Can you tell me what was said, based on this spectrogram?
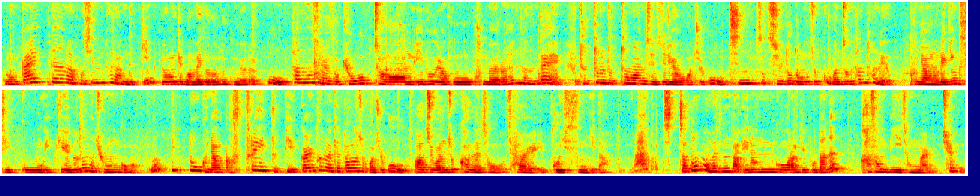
그런 깔끔하고 심플한 느낌? 이런 게 마음에 들어서 구매를 했고 사무실에서 교복처럼 입으려고 구매를 했는데 두툼두툼한 재질이어가지고 진짜 질도 너무 좋고 완전 탄탄해요. 그냥 레깅스 입고 입기에도 너무 좋은 것 같고 fit도 그냥 딱 straight fit 깔끔하게 떨어져가지고 아주 만족하면서 잘 입고 있습니다. 막 진짜 너무 마음에 든다 이런 거라기보다는 가성비 정말 최고.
